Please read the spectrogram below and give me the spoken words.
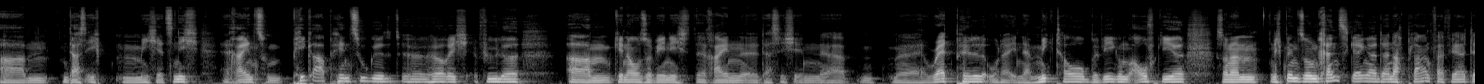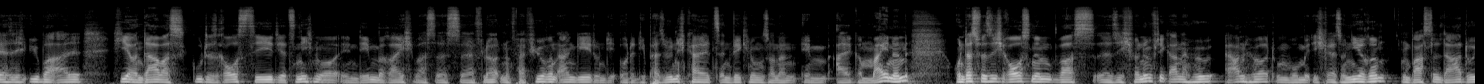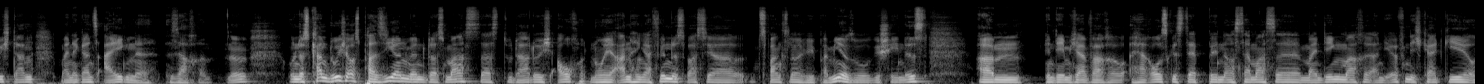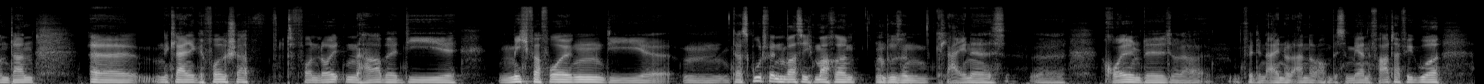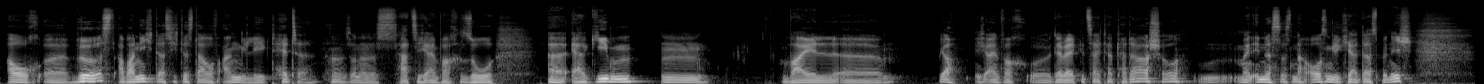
ähm, dass ich mich jetzt nicht rein zum Pickup hinzugehörig fühle, ähm, genauso wenig rein, äh, dass ich in der äh, Red Pill oder in der MGTOW-Bewegung aufgehe, sondern ich bin so ein Grenzgänger, der nach Plan verfährt, der sich überall hier und da was Gutes rauszieht. Jetzt nicht nur in dem Bereich, was das äh, Flirten und Verführen angeht und die, oder die Persönlichkeitsentwicklung, sondern im Allgemeinen und das für sich rausnimmt, was äh, sich vernünftig anhört und womit ich resoniere und bastel dadurch dann meine ganz eigene Sache. Ne? Und das kann durchaus passieren, wenn du das machst, dass du dadurch auch neue neue Anhänger findest, was ja zwangsläufig bei mir so geschehen ist, ähm, indem ich einfach herausgesteppt bin aus der Masse, mein Ding mache, an die Öffentlichkeit gehe und dann äh, eine kleine Gefolgschaft von Leuten habe, die mich verfolgen, die äh, das gut finden, was ich mache und du so ein kleines äh, Rollenbild oder für den einen oder anderen auch ein bisschen mehr eine Vaterfigur auch äh, wirst, aber nicht, dass ich das darauf angelegt hätte, ne, sondern es hat sich einfach so äh, ergeben, mh, mm, weil äh, ja, ich einfach äh, der Welt gezeigt habe, tada, schau, mein Innerstes nach außen gekehrt, das bin ich.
